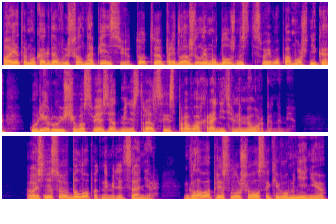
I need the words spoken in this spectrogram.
Поэтому, когда вышел на пенсию, тот э, предложил ему должность своего помощника, курирующего связи администрации с правоохранительными органами. Воснецов был опытный милиционер. Глава прислушивался к его мнению,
